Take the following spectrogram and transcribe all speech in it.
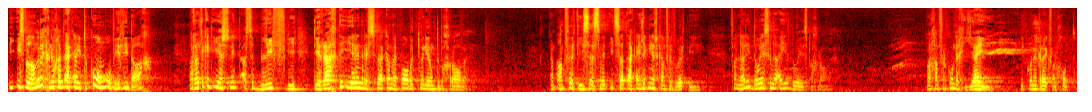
dit is belangrik genoeg dat ek na u toe kom op hierdie dag Maar laat ek dit eers net asseblief die die regte eer en respek aan my pa betoon hier om te begrawe. Dan antwoord Jesus met iets wat ek eintlik nie eens kan verwoord nie. Van laat die dooies hulle eie dooies begrawe. Maar gaan verkondig jy die koninkryk van God.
